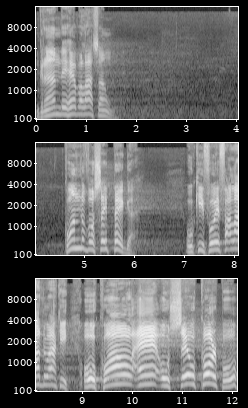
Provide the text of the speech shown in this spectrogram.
grande revelação. Quando você pega o que foi falado aqui, o qual é o seu corpo,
